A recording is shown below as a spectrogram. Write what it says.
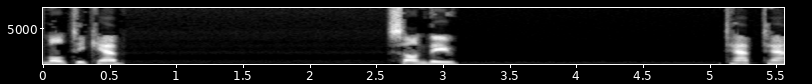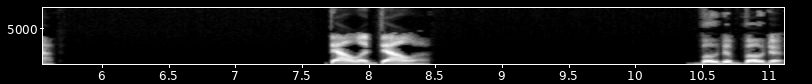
Multicab. Songthaew Tap Tap. Dala Dala. Boda Boda.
